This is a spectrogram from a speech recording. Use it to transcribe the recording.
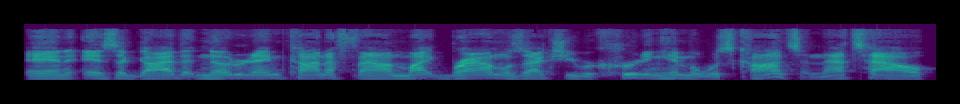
And is a guy that Notre Dame kind of found. Mike Brown was actually recruiting him at Wisconsin. That's how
